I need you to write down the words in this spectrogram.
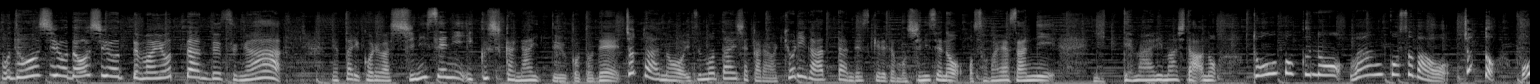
もうどうしようどうしようって迷ったんですがやっぱりこれは老舗に行くしかないということでちょっとあの出雲大社からは距離があったんですけれども老舗のお蕎麦屋さんに行ってまいりました。あの東北のわんこそばをちょっと大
